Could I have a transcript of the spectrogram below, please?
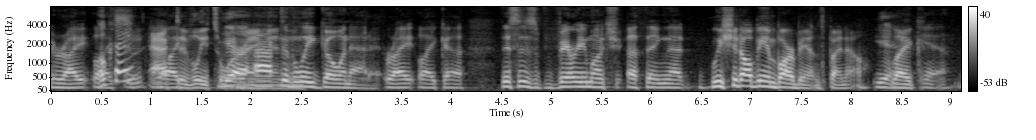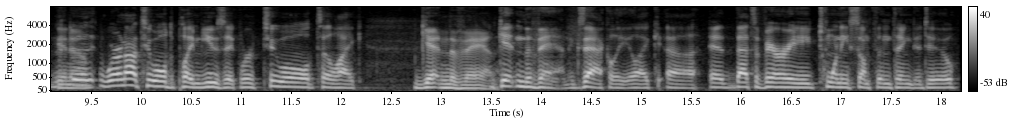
right? Like, Okay. like- Actively touring Yeah, and- actively going at it, right? Like, uh, this is very much a thing that we should all be in bar bands by now. yeah, Like, yeah. you know, we're not too old to play music. We're too old to like get in the van. get in the van. Exactly. Like uh, it, that's a very twenty-something thing to do.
